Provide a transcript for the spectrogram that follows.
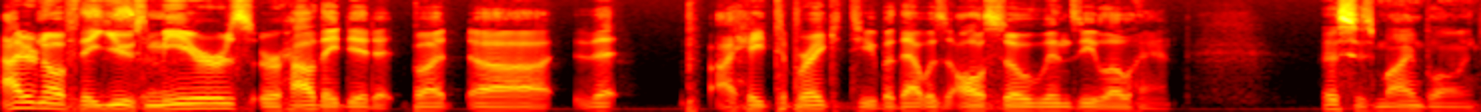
I don't know if they used mirrors or how they did it, but uh, that I hate to break it to you, but that was also Lindsay Lohan. This is mind blowing.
